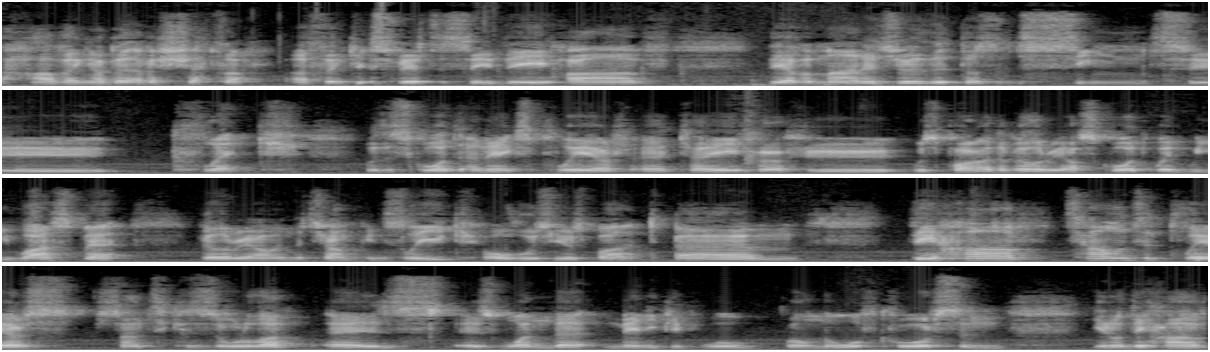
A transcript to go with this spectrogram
having a bit of a shitter. I think it's fair to say they have they have a manager that doesn't seem to click with the squad. An ex-player, uh, Calleja, who was part of the Villarreal squad when we last met, Villarreal in the Champions League all those years back. Um, they have talented players. Santi Cazorla is is one that many people will, will know, of course, and you know they have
